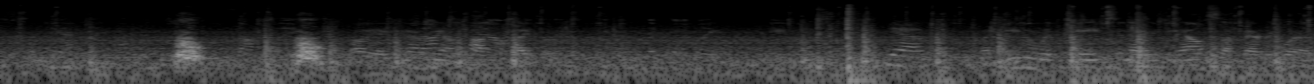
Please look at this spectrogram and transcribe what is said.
Oh, yeah, you gotta be on top of Piper. Yeah. Like, even with gates and everything else up everywhere.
